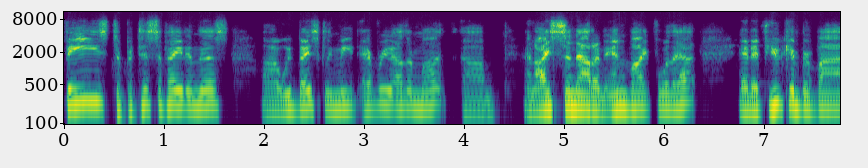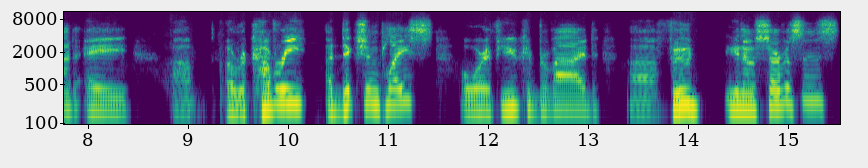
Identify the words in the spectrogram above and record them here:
fees to participate in this. Uh, we basically meet every other month, um, and I send out an invite for that. And if you can provide a uh, a recovery addiction place, or if you could provide uh, food, you know, services,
